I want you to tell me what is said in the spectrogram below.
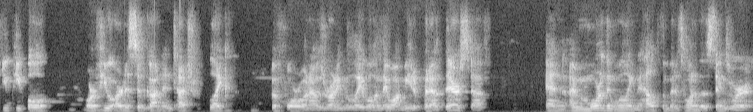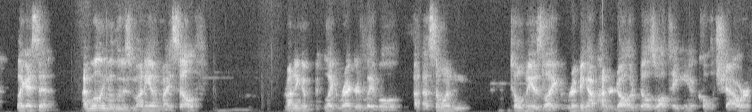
few people or a few artists have gotten in touch, like before when I was running the label, and they want me to put out their stuff, and I'm more than willing to help them. But it's one of those things where, like I said, I'm willing to lose money on myself. Running a like record label, uh, someone told me is like ripping up hundred dollar bills while taking a cold shower.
